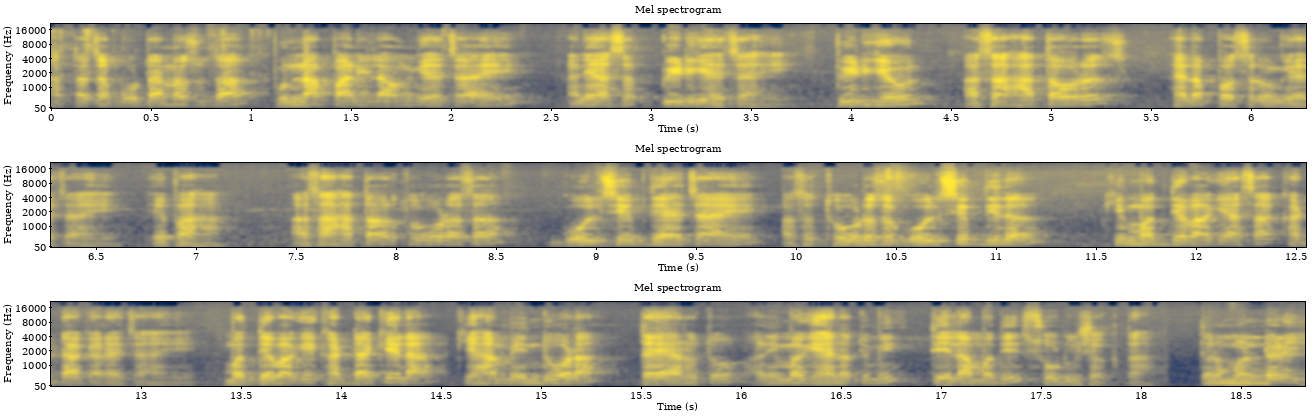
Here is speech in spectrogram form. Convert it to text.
हाताच्या बोटांना सुद्धा पुन्हा पाणी लावून घ्यायचं आहे आणि असं पीठ घ्यायचं आहे. पीठ घेऊन असं हातावरच ह्याला पसरवून घ्यायचं आहे. हे पहा. असा हातावर थोडंसं गोल शेप द्यायचा आहे. असं थोडंसं गोल शेप दिलं की मध्यभागी असा खड्डा करायचा आहे. मध्यभागी खड्डा केला की हा मेंदूवडा तयार होतो आणि मग ह्याला तुम्ही तेलामध्ये सोडू शकता. तर मंडळी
